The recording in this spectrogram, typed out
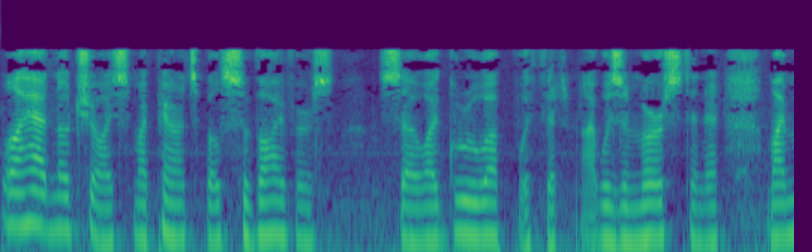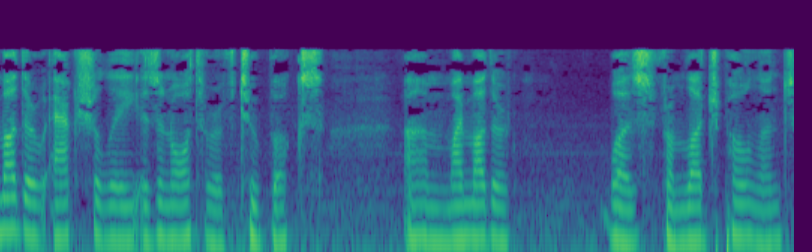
Well, I had no choice. My parents both survivors. So I grew up with it. I was immersed in it. My mother actually is an author of two books. Um, my mother was from Lodz, Poland,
